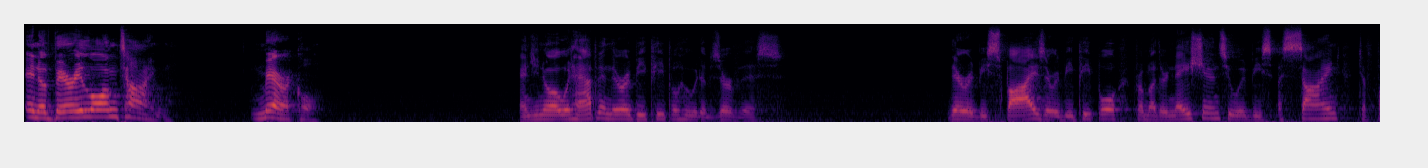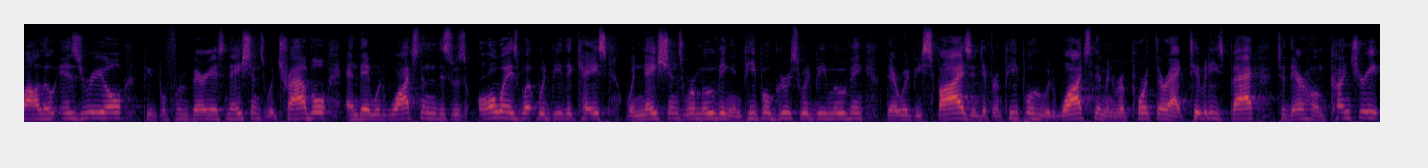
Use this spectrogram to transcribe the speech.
in a very long time. Miracle. And you know what would happen? There would be people who would observe this. There would be spies, there would be people from other nations who would be assigned to follow Israel. People from various nations would travel and they would watch them. This was always what would be the case when nations were moving and people groups would be moving. There would be spies and different people who would watch them and report their activities back to their home country.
